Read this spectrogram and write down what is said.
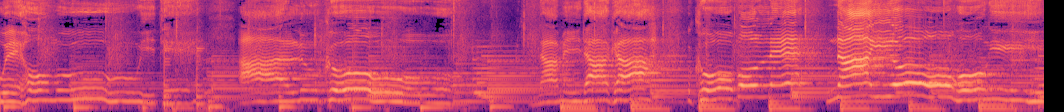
上を向いて歩こう。涙がこぼれないように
